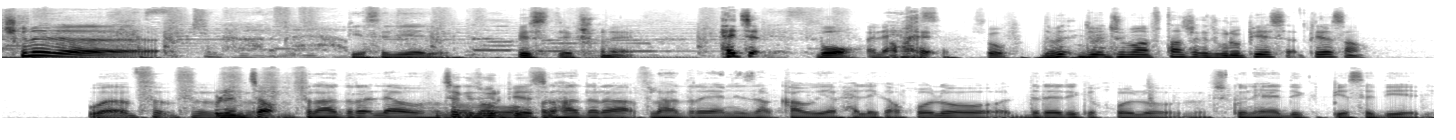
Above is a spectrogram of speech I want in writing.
شكون البياسه ديالي ال pièce ديالك شكون هي حيت bon على حسب. شوف دابا دابا نتوما في طنجه كتقولوا بياسه بياسه ولا؟ في الهضره لا أنت كتقول في بياسة. الهضره في الهضره يعني زنقاويه بحال اللي كنقولوا. الدراري كيقولوا شكون هذيك البياسة ديالي.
